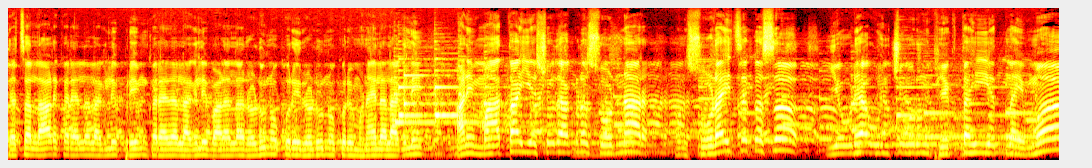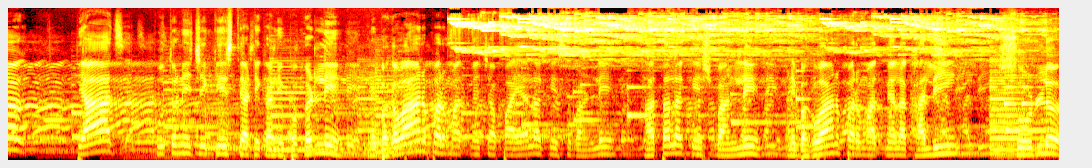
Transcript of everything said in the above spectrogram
त्याचा लाड करायला लागले प्रेम करायला लागले बाळाला रडू नको रे रडू नको रे म्हणायला लागले. आणि माता यशोदाकडं सोडणार. पण सोडायचं कसं? एवढ्या उंचीवरून फेकताही येत नाही. मग त्याच पुतणीचे केस त्या ठिकाणी पकडले आणि भगवान परमात्म्याच्या पायाला केस बांधले हाताला केस बांधले आणि भगवान परमात्म्याला खाली सोडलं.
